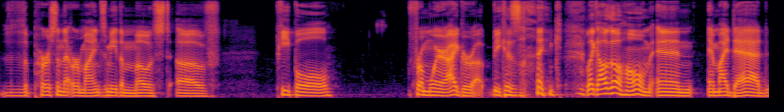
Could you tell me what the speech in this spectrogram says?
the person that reminds me the most of people from where I grew up because like like I'll go home and and my dad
